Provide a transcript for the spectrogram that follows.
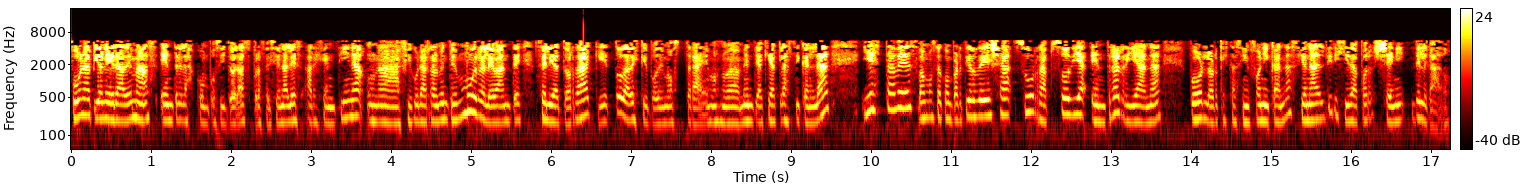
Fue una pionera, además, entre las compositoras profesionales argentinas, una figura realmente muy relevante, Celia Torrá, que toda vez que podemos traemos nuevamente aquí a Clásica en La, y esta vez vamos a compartir de ella su Rapsodia Riana por la Orquesta Sinfónica Nacional dirigida por Jenny Delgado.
